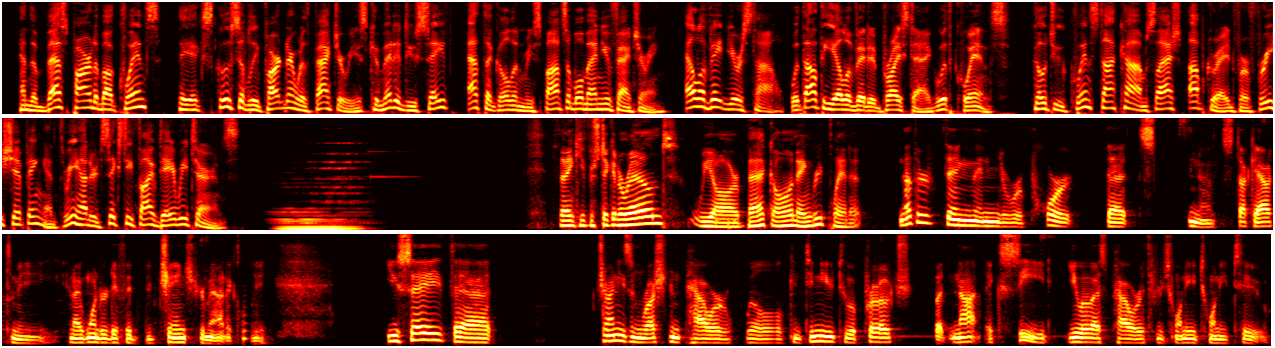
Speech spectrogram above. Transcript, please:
And the best part about Quince, they exclusively partner with factories committed to safe, ethical and responsible manufacturing. Elevate your style without the elevated price tag with Quince. Go to quince.com/upgrade for free shipping and 365-day returns. Thank you for sticking around. We are back on Angry Planet. Another thing in your report that you know stuck out to me and I wondered if it had changed dramatically you say that Chinese and Russian power will continue to approach but not exceed U.S. power through 2022.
